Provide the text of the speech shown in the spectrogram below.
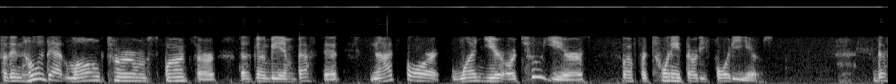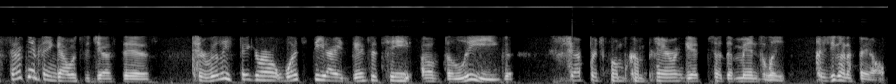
So then who's that long-term sponsor that's going to be invested, not for one year or two years, but for 20, 30, 40 years? The second thing I would suggest is to really figure out what's the identity of the league separate from comparing it to the men's league because you're going to fail.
